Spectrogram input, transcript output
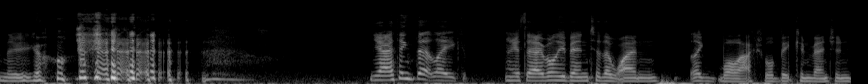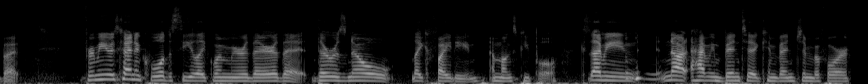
There you go. yeah, I think that like like I said, I've only been to the one like well actual big convention, but for me it was kind of cool to see like when we were there that there was no like fighting amongst people because I mean mm-hmm. not having been to a convention before,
